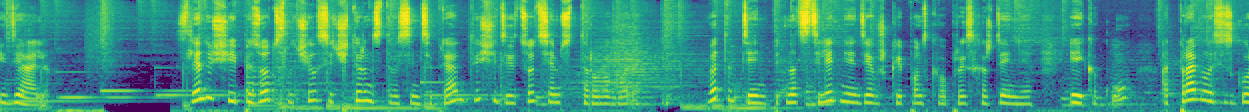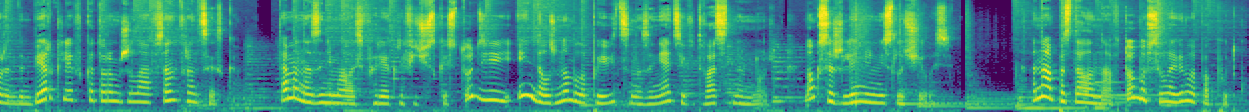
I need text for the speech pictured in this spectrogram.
идеален. Следующий эпизод случился 14 сентября 1972 года. В этот день 15-летняя девушка японского происхождения Эйка Ку отправилась из города Беркли, в котором жила, в Сан-Франциско. Там она занималась в хореографической студии и должна была появиться на занятии в 20.00, но, к сожалению, не случилось. Она опоздала на автобус и ловила попутку.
